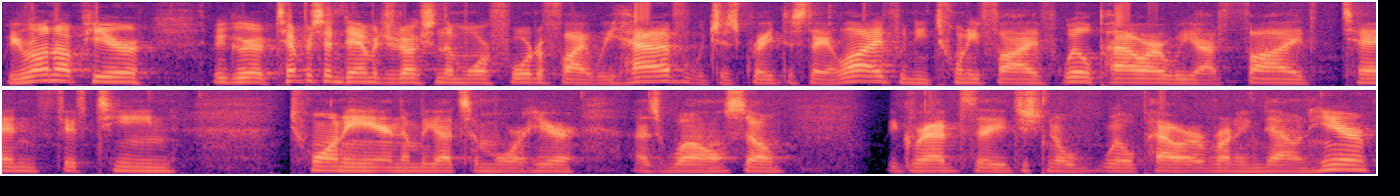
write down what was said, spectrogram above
We run up here we grab 10% damage reduction the more fortify we have which is great to stay alive. We need 25 willpower. We got 5 10 15 20 and then we got some more here as well. So we grabbed the additional willpower running down here.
